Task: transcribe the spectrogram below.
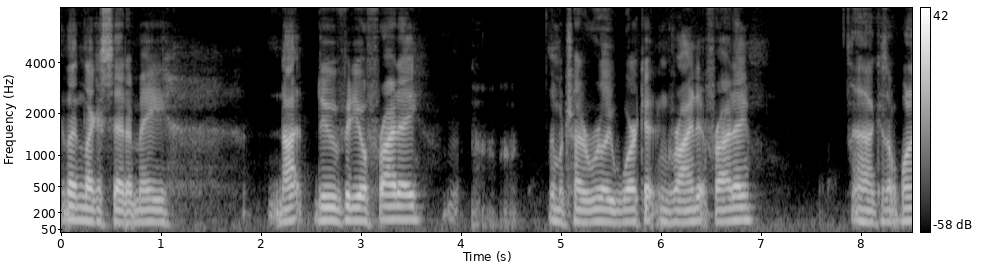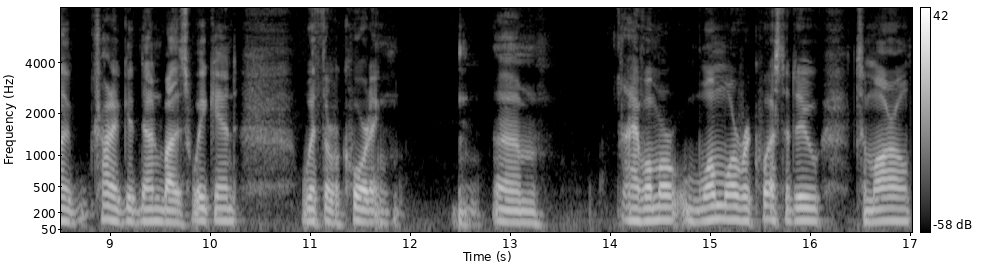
And then, like I said, I may not do video Friday. I'm gonna try to really work it and grind it Friday because uh, I want to try to get done by this weekend with the recording. Um, I have one more one more request to do tomorrow,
